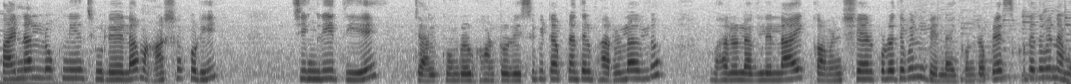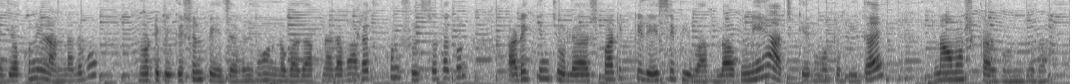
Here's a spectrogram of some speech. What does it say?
ফাইনাল লুক নিয়ে চলে এলাম। আশা করি চিংড়ি দিয়ে চাল কুমড়োর ঘন্ট রেসিপিটা আপনাদের ভালো লাগল। ভালো লাগলে লাইক কমেন্ট শেয়ার করে দেবেন। বেল আইকনটা প্রেস করে দেবেন। আমি যখনই রান্না দেবো নোটিফিকেশন পেয়ে যাবেন। ধন্যবাদ আপনারা। ভালো থাকুন, সুস্থ থাকুন। আরেকদিন চলে আসব আরেকটি রেসিপি বা ব্লগ নিয়ে। আজকের মতো বিদায়। নমস্কার বন্ধুরা।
